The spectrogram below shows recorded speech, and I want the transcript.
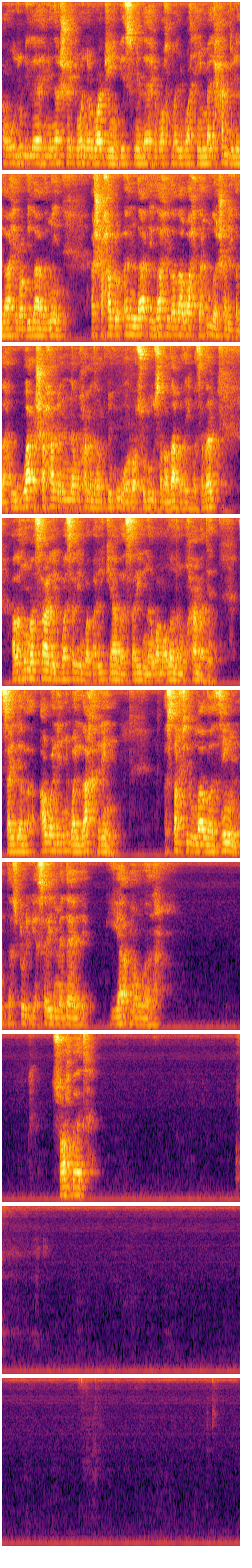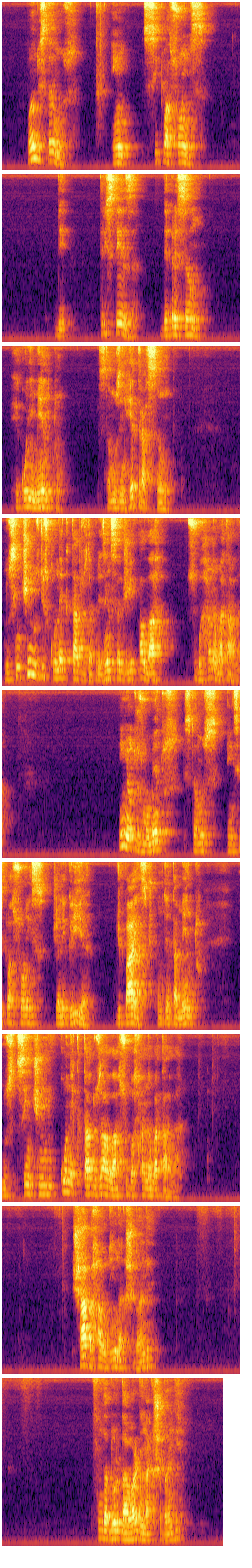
أعوذ بالله من الشيطان الرجيم. بسم الله الرحمن الرحيم. الحمد لله رب العالمين. أشهد أن لا إله إلا الله وحده لا شريك له وأشهد أن محمدا عبده ورسوله صلى الله عليه وسلم. اللهم صل وسلم وبارك على سيدنا ومولانا محمد سيد الأولين والآخرين أستغفر الله العظيم. دستور يا سيد مدادي يا مولانا. صحبت Quando estamos em situações de tristeza, depressão, recolhimento, estamos em retração, nos sentimos desconectados da presença de Allah subhanahu wa ta'ala. Em outros momentos, estamos em situações de alegria, de paz, de contentamento, nos sentindo conectados a Allah subhanahu wa ta'ala. Shah Bahauddin Naqshbandi, fundador da Ordem Naqshbandi,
